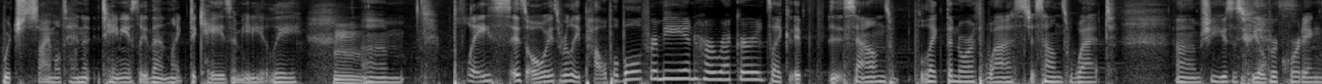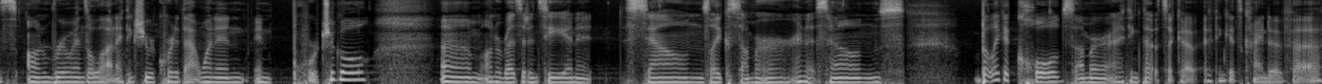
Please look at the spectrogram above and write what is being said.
which simultaneously then like decays immediately. Hmm. Um, place is always really palpable for me in her records. Like it, it sounds like the Northwest. It sounds wet. Um, she uses field Yes. recordings on ruins a lot, and I think she recorded that one in in Portugal um, on a residency, and it sounds like summer, and it sounds, but like a cold summer. And I think that's like a. I think it's kind of. Uh,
